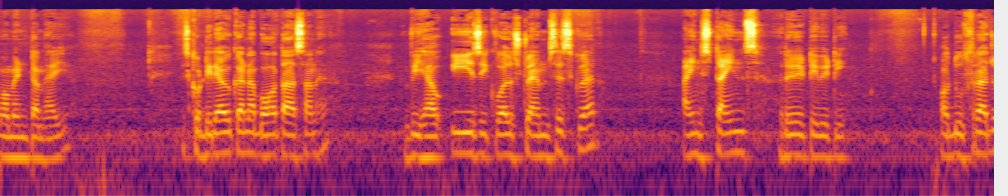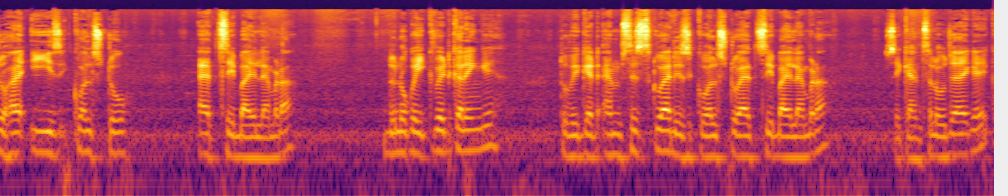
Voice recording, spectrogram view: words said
मोमेंटम है ये। इसको डिराइव करना बहुत आसान है। We have E is equals to M C square Einstein's relativity और दूसरा जो है E is equals to H C by lambda दोनों को इक्वेट करेंगे तो we get M C square is equals to H C by lambda से कैंसिल हो जाएगा एक।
